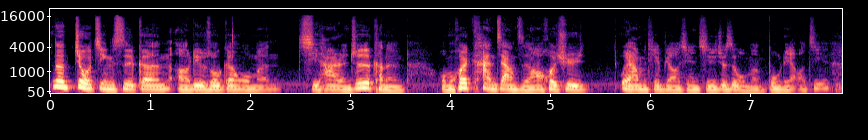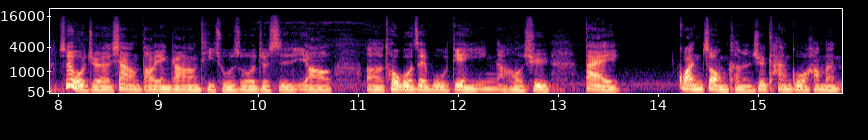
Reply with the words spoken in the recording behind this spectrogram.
那究竟是跟呃，例如说跟我们其他人，就是可能我们会看这样子，然后会去为他们贴标签，其实就是我们不了解。所以我觉得，像导演刚刚提出说，就是要呃透过这部电影，然后去带。观众可能去看过他们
